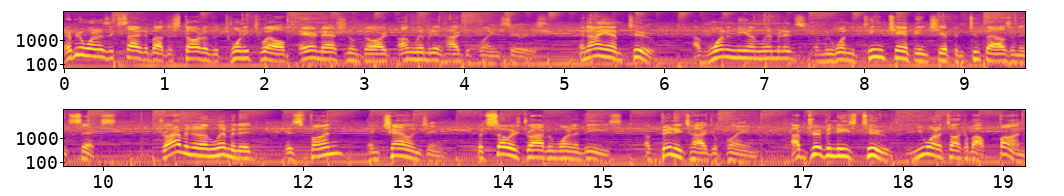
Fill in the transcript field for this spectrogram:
Everyone is excited about the start of the 2012 Air National Guard Unlimited Hydroplane Series. And I am too. I've won in the Unlimiteds, and we won the team championship in 2006. Driving an Unlimited is fun and challenging, but so is driving one of these, a vintage hydroplane. I've driven these too, and you want to talk about fun.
